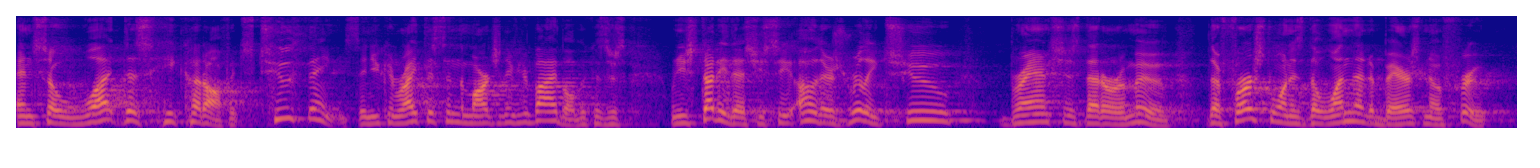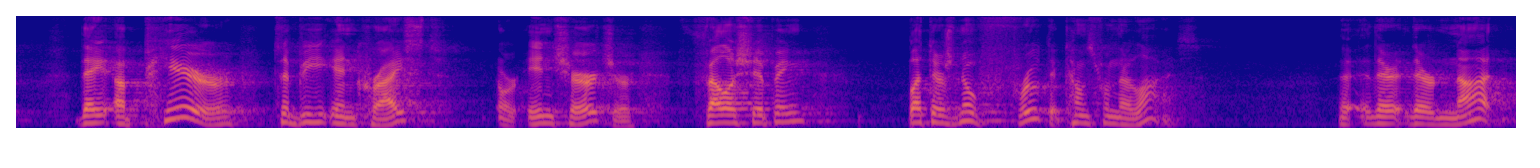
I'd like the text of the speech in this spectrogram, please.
And so, what does he cut off? It's two things. And you can write this in the margin of your Bible because there's, when you study this, you see, oh, there's really two branches that are removed. The first one is the one that bears no fruit. They appear to be in Christ or in church or fellowshipping, but there's no fruit that comes from their lives. They're, they're not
